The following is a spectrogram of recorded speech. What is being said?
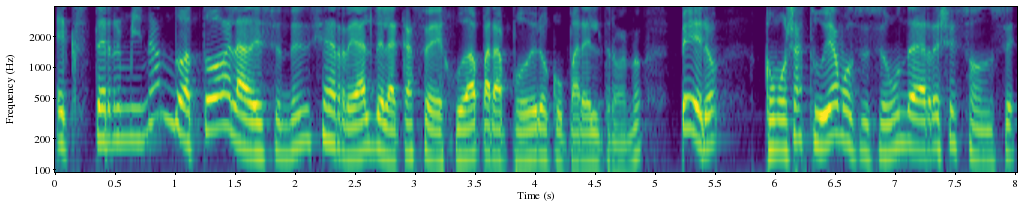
exterminando a toda la descendencia real de la casa de Judá para poder ocupar el trono, pero como ya estudiamos en Segunda de Reyes 11,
